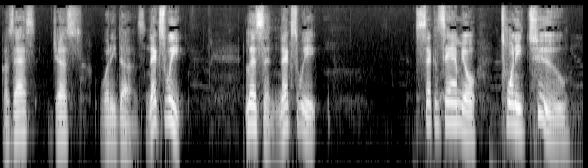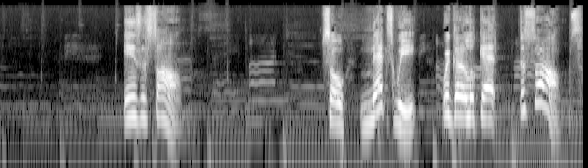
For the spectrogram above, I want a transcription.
because that's just what he does. Next week, listen, next week, 2 Samuel 22 is a psalm. So next week, we're going to look at the Psalms.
